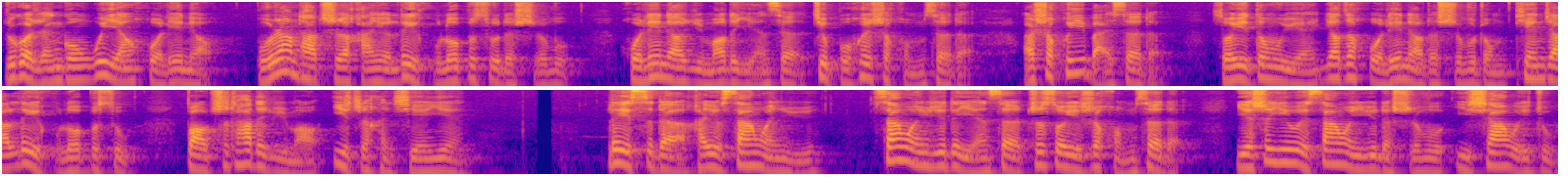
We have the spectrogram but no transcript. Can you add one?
如果人工喂养火烈鸟，不让它吃含有类胡萝卜素的食物，火烈鸟羽毛的颜色就不会是红色的，而是灰白色的。所以，动物园要在火烈鸟的食物中添加类胡萝卜素，保持它的羽毛一直很鲜艳。类似的还有三文鱼，三文鱼的颜色之所以是红色的，也是因为三文鱼的食物以虾为主。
